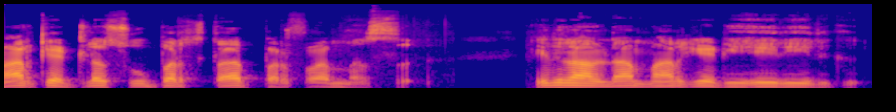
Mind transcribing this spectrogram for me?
மார்க்கெட்டில் சூப்பர் ஸ்டார் பர்ஃபார்மன்ஸு இதனால தான் மார்க்கெட் ஏறி இருக்குது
